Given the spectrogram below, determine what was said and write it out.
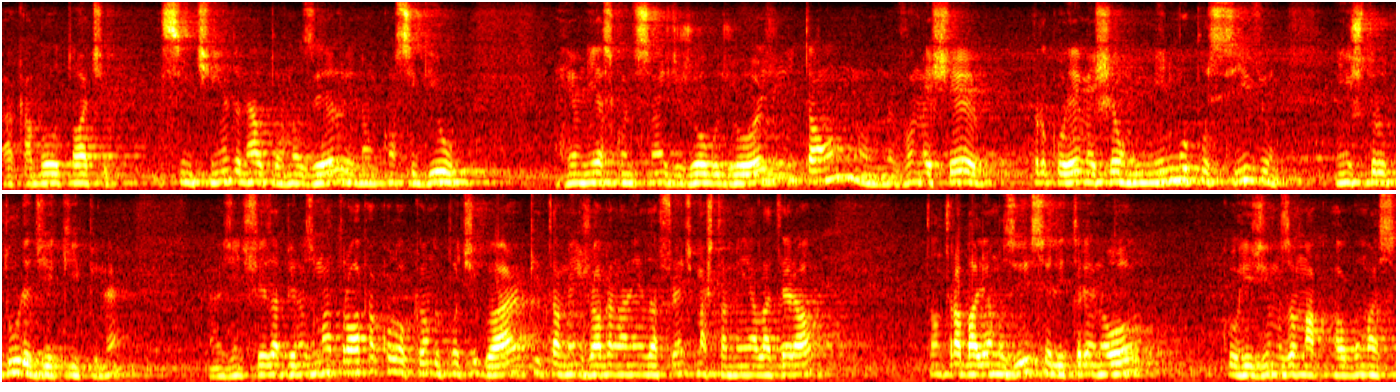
é, acabou o Totti sentindo né, o tornozelo e não conseguiu reunir as condições de jogo de hoje, então vou mexer, procurei mexer o mínimo possível em estrutura de equipe, né? A gente fez apenas uma troca colocando o Potiguar, que também joga na linha da frente, mas também é lateral. Então trabalhamos isso, ele treinou, corrigimos uma, algumas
